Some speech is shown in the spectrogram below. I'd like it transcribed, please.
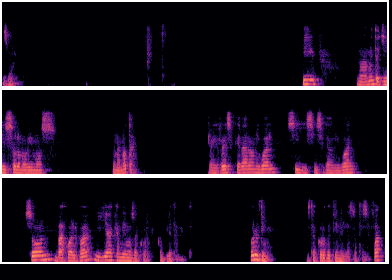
es muy. Y nuevamente aquí solo movimos una nota. Re y re se quedaron igual, sí y sí se quedaron igual, sol, bajo alfa y ya cambiamos de acorde completamente. Por último, este acorde tiene las notas de fa,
